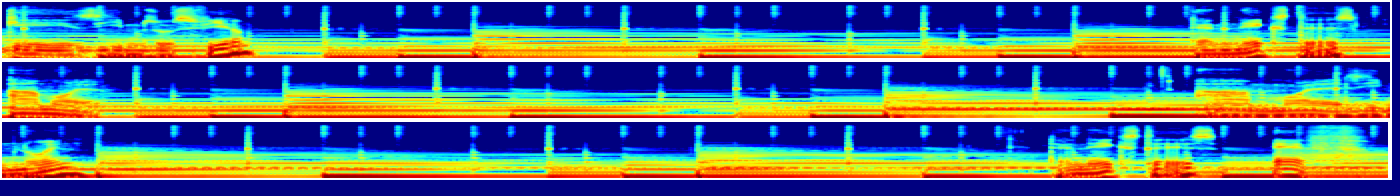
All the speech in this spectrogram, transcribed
G7 Sus 4. Der nächste ist A-Moll. A-Moll 7 9. Der nächste ist F.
